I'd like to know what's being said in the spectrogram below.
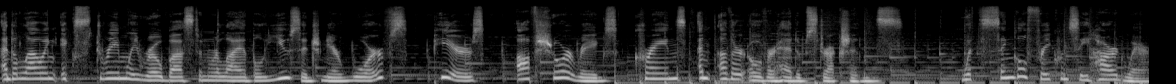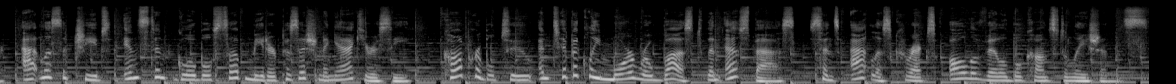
and allowing extremely robust and reliable usage near wharfs, piers, offshore rigs, cranes, and other overhead obstructions. With single frequency hardware, Atlas achieves instant global sub-meter positioning accuracy, comparable to and typically more robust than SBAS, since Atlas corrects all available constellations.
